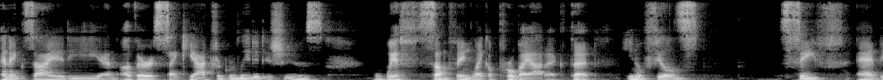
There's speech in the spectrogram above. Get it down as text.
and anxiety and other psychiatric related issues with something like a probiotic that you know feels safe and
